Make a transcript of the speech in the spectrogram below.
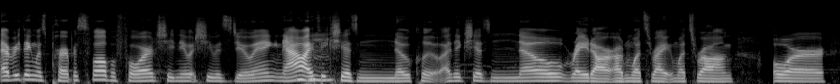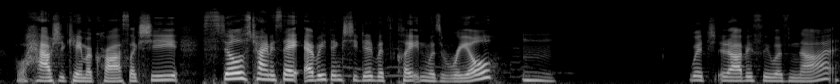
everything was purposeful before she knew what she was doing. Now I think mm-hmm. she has no clue. I think she has no radar on what's right and what's wrong or how she came across. Like she still is trying to say everything she did with Clayton was real, mm. which it obviously was not.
